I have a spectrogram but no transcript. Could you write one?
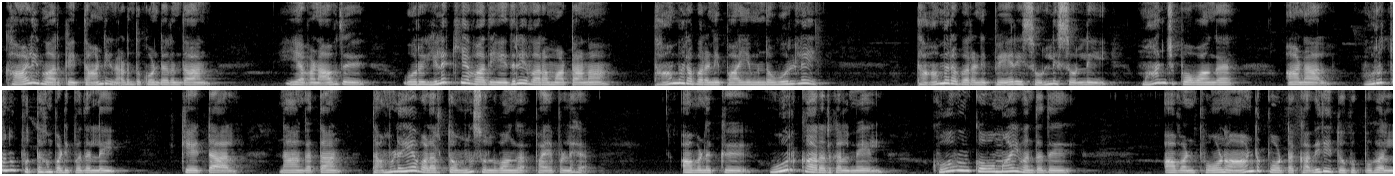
காளி மார்க்கை தாண்டி நடந்து கொண்டிருந்தான். எவனாவது ஒரு இலக்கியவாதி எதிரே வரமாட்டானா? தாமிரபரணி பாயும் இந்த ஊரிலே? தாமிரபரணி பெயரை சொல்லி சொல்லி மாஞ்சு போவாங்க. ஆனால் ஒருத்தனும் புத்தகம் படிப்பதில்லை. கேட்டால் நாங்கள் தான் தமிழையே வளர்த்தோம்னு சொல்லுவாங்க பயப்பிள்ளைக. அவனுக்கு ஊர்க்காரர்கள் மேல் கோவம் கோவமாய் வந்தது. அவன் போன ஆண்டு போட்ட கவிதை தொகுப்புகள்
